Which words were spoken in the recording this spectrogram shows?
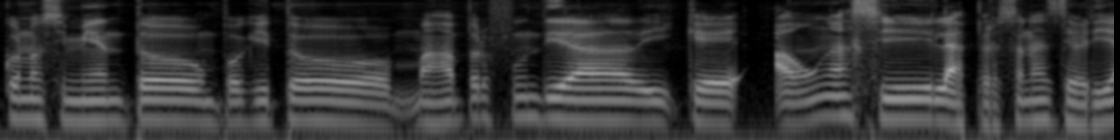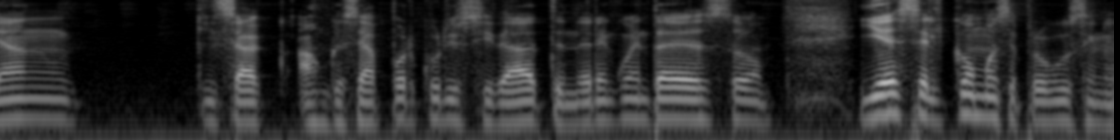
conocimiento un poquito más a profundidad y que aún así las personas deberían quizá aunque sea por curiosidad tener en cuenta eso y es el cómo se producen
